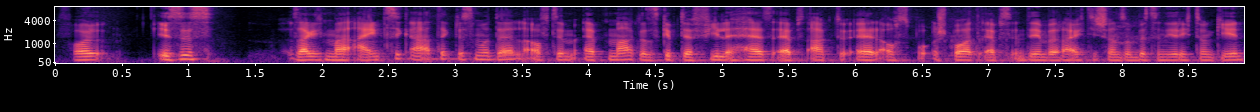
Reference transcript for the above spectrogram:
Voll. Ist es sage ich mal, einzigartig, das Modell auf dem App-Markt. Also es gibt ja viele Health-Apps aktuell, auch Sport-Apps in dem Bereich, die schon so ein bisschen in die Richtung gehen.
